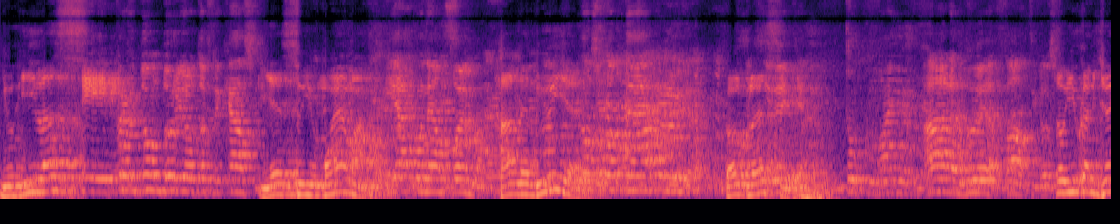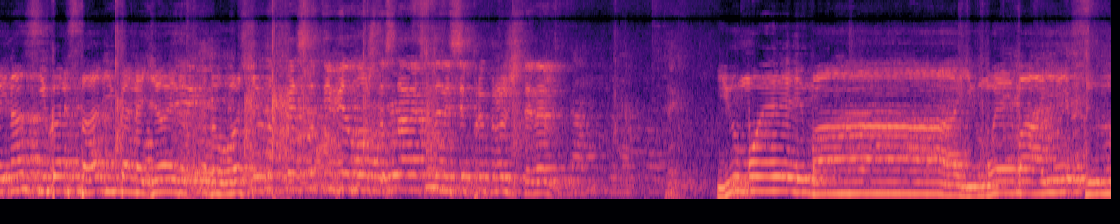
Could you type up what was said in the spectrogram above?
You heal us. И прв дум дури од африкански. Yesu, you moema. Иако немам појма. Hallelujah. Господ не. God bless you. Алелуја, фала ти Господ. So you can join us. You can start. You can enjoy the, the worship. На песната и вие можете да станете да ни се придружите, нели? You You may, you Yumwema Yesu.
